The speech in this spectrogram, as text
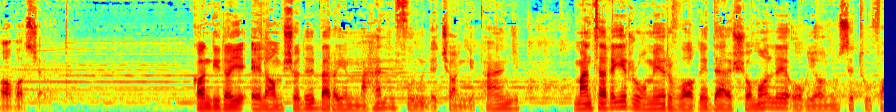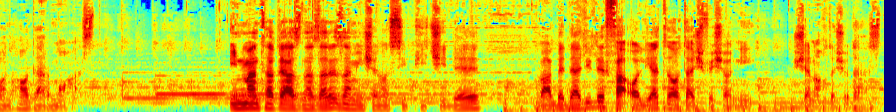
آغاز شود. کاندیدای اعلام شده برای محل فرود چانگ پنج منطقه رومر واقع در شمال اقیانوس طوفان‌ها در ماه است. این منطقه از نظر زمینشناسی پیچیده و به دلیل فعالیت آتشفشانی شناخته شده است.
